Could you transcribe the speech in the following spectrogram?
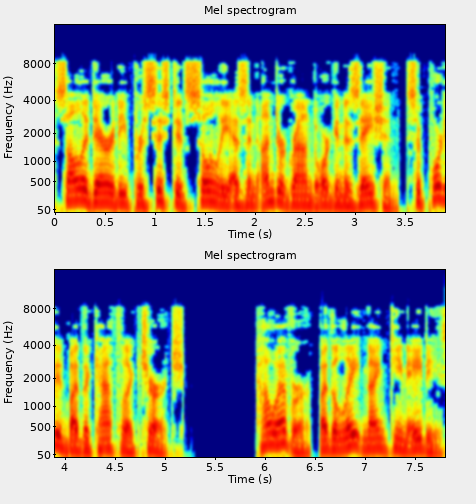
Solidarity persisted solely as an underground organization, supported by the Catholic Church. However, by the late 1980s,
